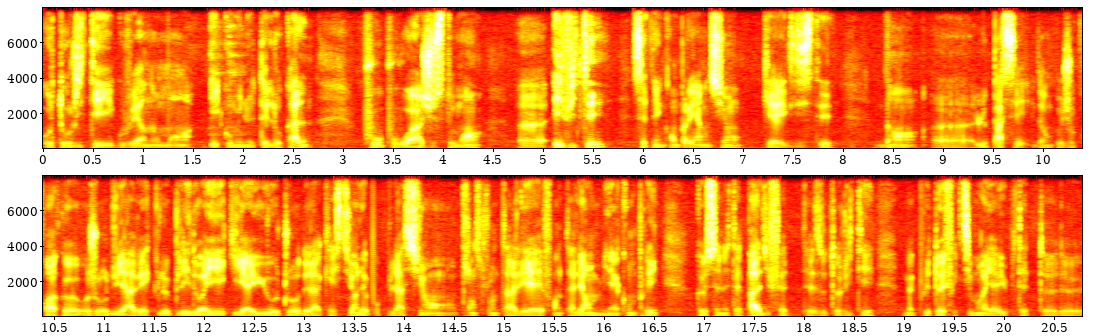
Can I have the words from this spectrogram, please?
autorités, gouvernements et communautés locales, pour pouvoir justement éviter cette incompréhension qui a existé dans euh, le passé. Donc je crois qu'aujourd'hui, avec le plaidoyer qu'il y a eu autour de la question, les populations transfrontalières et frontalières ont bien compris que ce n'était pas du fait des autorités, mais plutôt effectivement, il y a eu peut-être de,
